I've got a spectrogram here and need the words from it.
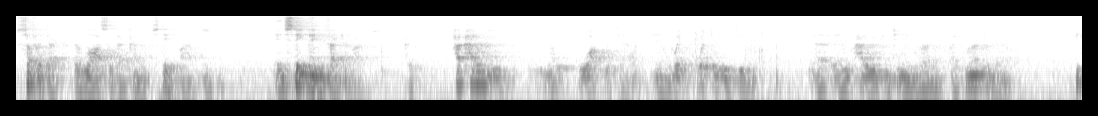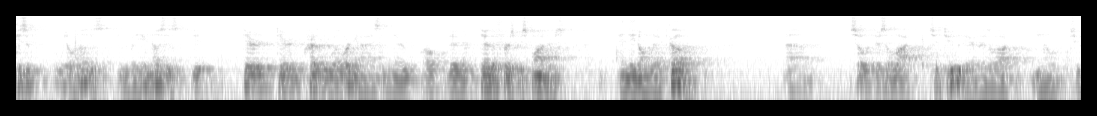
suffered that the loss of that kind of state violence mm-hmm. and state manufactured violence? Right? How, how do we, you know, walk with them and what what do we do uh, and how do we continue to learn, like learn from them? Because we all know this. Everybody here knows this. It, they're they're incredibly well organized and they're they're the, they're the first responders, and they don't let go so there's a lot to do there. There's a lot, you know, to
